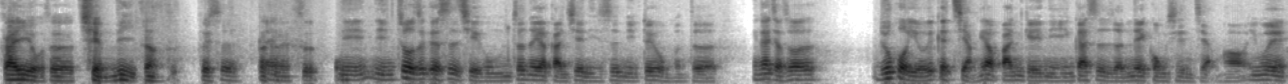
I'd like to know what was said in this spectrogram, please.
该有的潜力，这样子。对，是，大概是。欸、你你做这个事情，我们真的要感谢你，是你对我们的，应该讲说，如果有一个奖要颁给你，应该是人类贡献奖哈，因为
